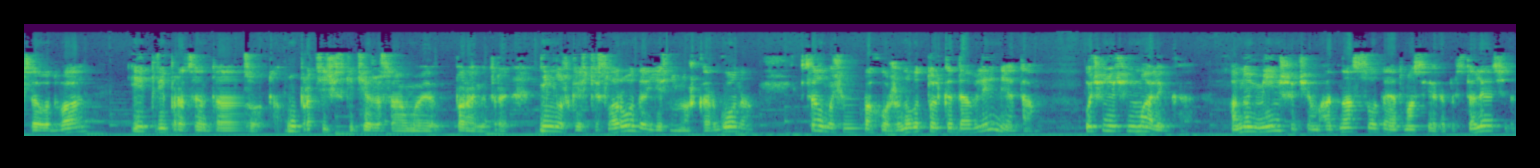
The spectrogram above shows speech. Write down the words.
СО2 и 3% азота. Ну, практически те же самые параметры. Немножко есть кислорода, есть немножко аргона. В целом очень похоже. Но вот только давление там очень-очень маленькое. Оно меньше, чем одна сотая атмосферы. Представляете себе?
